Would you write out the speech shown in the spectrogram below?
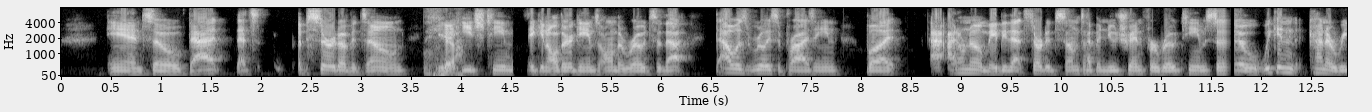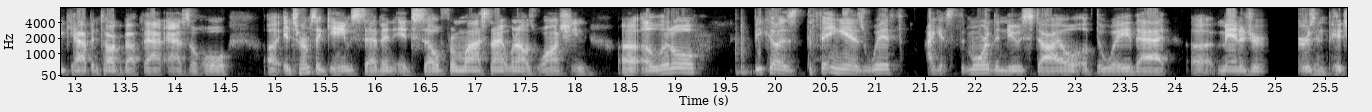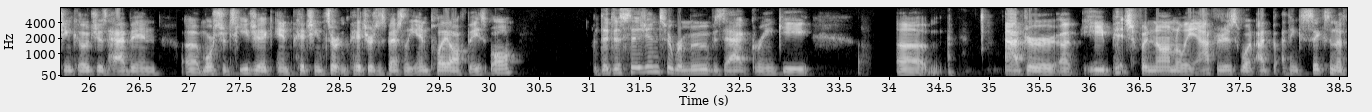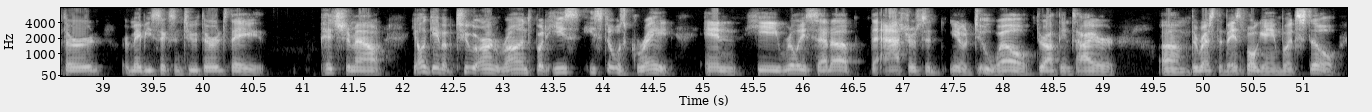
And so that that's absurd of its own. You yeah. know, each team taking all their games on the road. So that that was really surprising. But I, don't know, maybe that started some type of new trend for road teams. So we can kind of recap and talk about that as a whole. Uh, in terms of Game Seven itself from last night, when I was watching, uh, a little because the thing is with I guess the, more the new style of the way that uh, managers and pitching coaches have been uh, more strategic in pitching certain pitchers, especially in playoff baseball. The decision to remove Zack Greinke um, after uh, he pitched phenomenally after just what I, I, think six and a third or maybe six and two thirds they pitched him out he only gave up two earned runs but he's he still was great and he really set up the astros to you know do well throughout the entire um, the rest of the baseball game but still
